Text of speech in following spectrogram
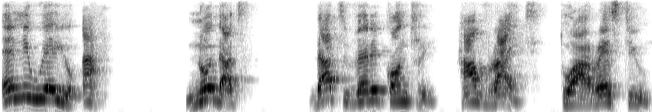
anywhere you are, know that that very country have right to arrest you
